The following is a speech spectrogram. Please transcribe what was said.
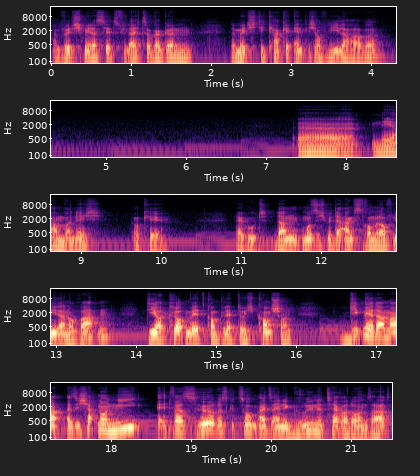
Dann würde ich mir das jetzt vielleicht sogar gönnen, damit ich die Kacke endlich auf lila habe. Äh, nee, haben wir nicht. Okay. Ja gut, dann muss ich mit der Angsttrommel auf lila noch warten. Die kloppen wir jetzt komplett durch. Komm schon. Gib mir da mal... Also ich habe noch nie etwas Höheres gezogen als eine grüne Terradorn-Saat.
